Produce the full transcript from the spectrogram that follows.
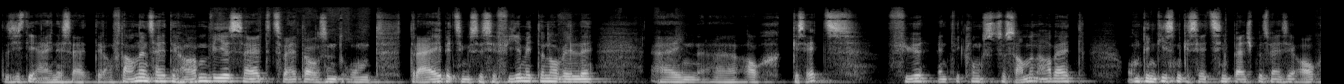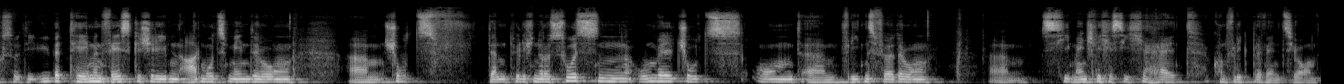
Das ist die eine Seite. Auf der anderen Seite haben wir seit 2003 bzw. 2004 mit der Novelle ein äh, auch Gesetz für Entwicklungszusammenarbeit. Und in diesem Gesetz sind beispielsweise auch so die Überthemen festgeschrieben, Armutsminderung, ähm, Schutz der natürlichen Ressourcen, Umweltschutz und ähm, Friedensförderung, ähm, menschliche Sicherheit, Konfliktprävention.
